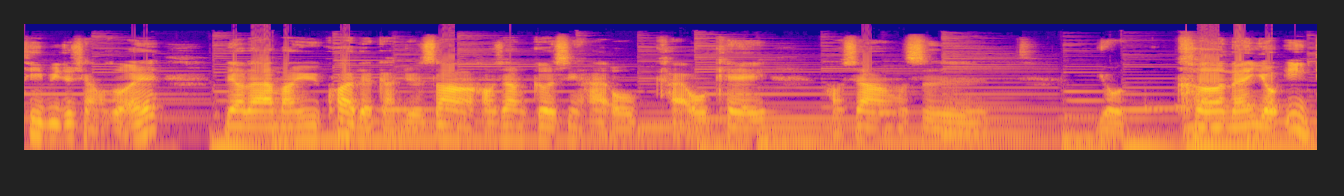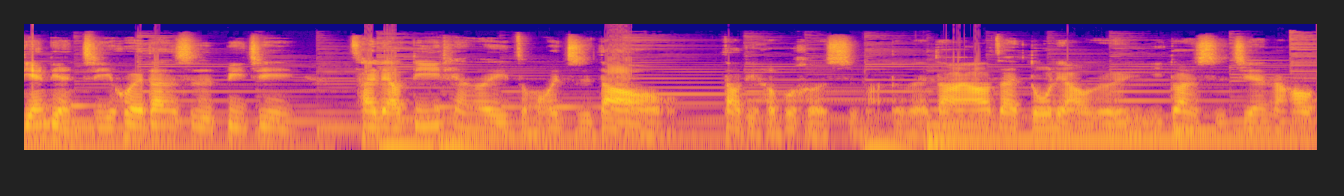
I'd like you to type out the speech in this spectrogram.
，TB 就想说，诶聊得还蛮愉快的，感觉上好像个性还 O 还 OK，好像是有可能有一点点机会，但是毕竟才聊第一天而已，怎么会知道到底合不合适嘛？对不对？当然要再多聊了一段时间，然后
